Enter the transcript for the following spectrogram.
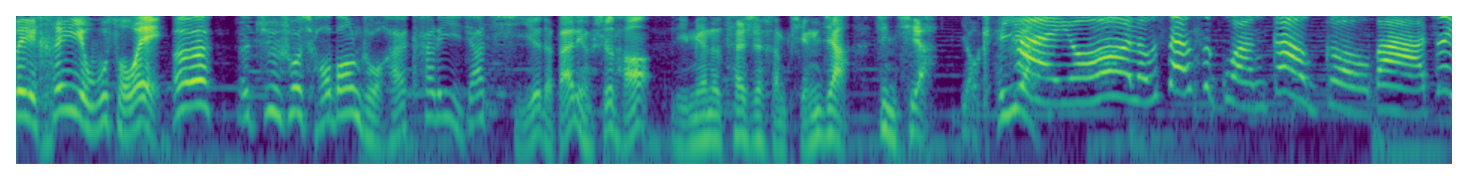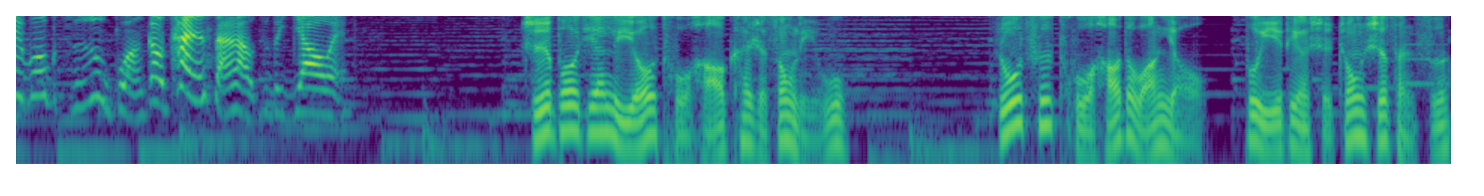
被黑也无所谓。哎，据说乔帮主还开了一家企业的白领食堂，里面的菜式很平价，近期啊要开业。哎呦，楼上是广告狗吧？这一波植入广告，差点闪老子的腰哎！直播间里有土豪开始送礼物，如此土豪的网友不一定是忠实粉丝，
